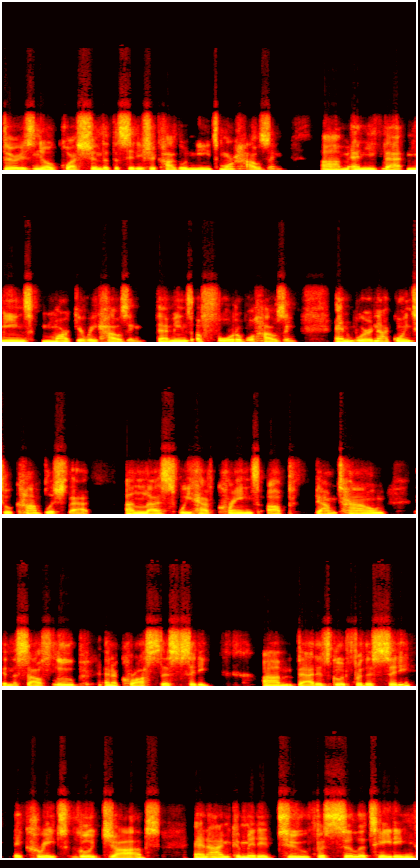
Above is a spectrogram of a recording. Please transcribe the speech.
There is no question that the city of Chicago needs more housing. Um, and that means market rate housing. That means affordable housing. And we're not going to accomplish that unless we have cranes up downtown, in the South Loop, and across this city. Um, that is good for the city. It creates good jobs. And I'm committed to facilitating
